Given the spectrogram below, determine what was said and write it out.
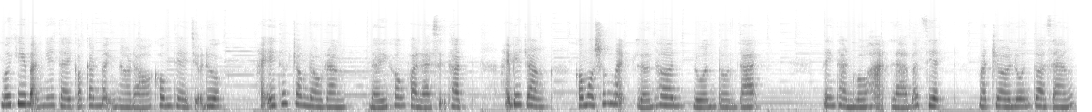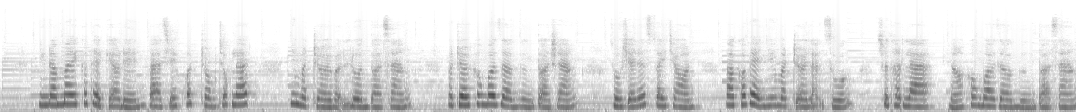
mỗi khi bạn nghe thấy có căn bệnh nào đó không thể chữa được, hãy ý thức trong đầu rằng đấy không phải là sự thật. Hãy biết rằng có một sức mạnh lớn hơn luôn tồn tại. Tinh thần vô hạn là bất diệt, mặt trời luôn tỏa sáng. Những đám mây có thể kéo đến và che khuất trong chốc lát, nhưng mặt trời vẫn luôn tỏa sáng. Mặt trời không bao giờ ngừng tỏa sáng, dù trái đất xoay tròn, và có vẻ như mặt trời lặn xuống. Sự thật là nó không bao giờ ngừng tỏa sáng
